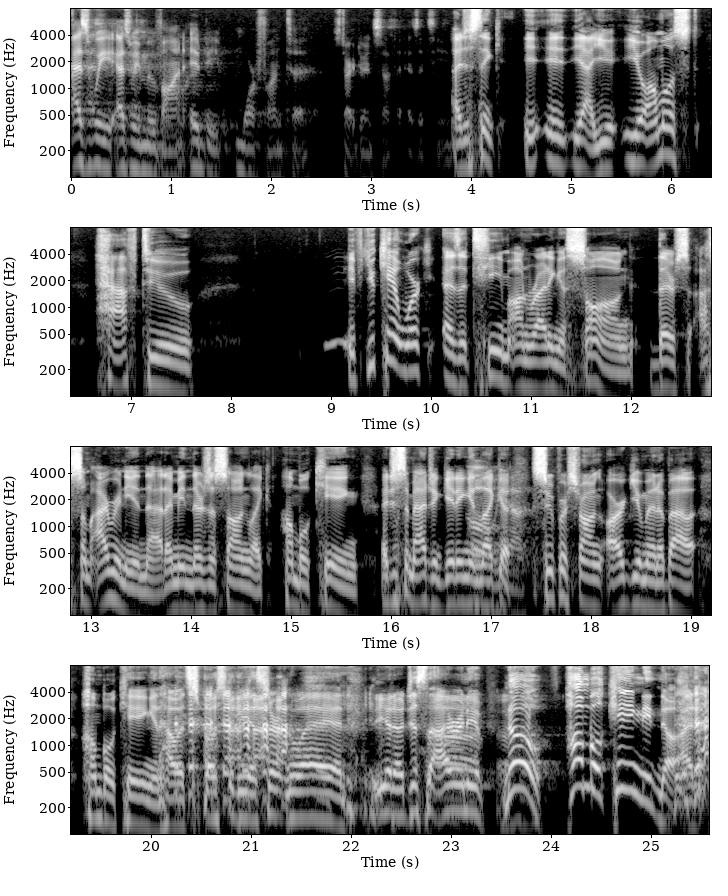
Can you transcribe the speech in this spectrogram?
as we as we move on, it'd be more fun to start doing stuff as a team. I just think it, it, yeah, you you almost have to if you can't work as a team on writing a song, there's uh, some irony in that. I mean, there's a song like Humble King. I just imagine getting in Oh, like yeah. a super strong argument about Humble King and how it's supposed to be a certain way. And, you know, just the irony of, no, Humble King. Need, no, I don't.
